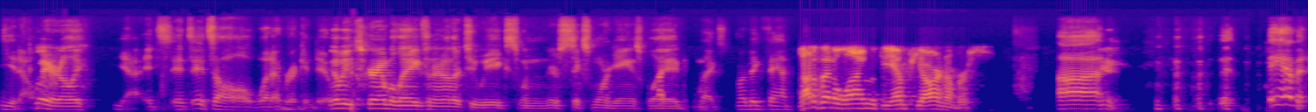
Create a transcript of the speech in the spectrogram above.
you know clearly yeah it's it's it's all whatever it can do. It'll be scrambled eggs in another two weeks when there's six more games played. legs i'm a big fan. How does that align with the mpr numbers? Uh they haven't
